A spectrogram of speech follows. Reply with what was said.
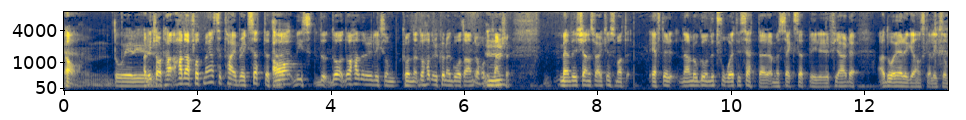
Ja. Ehm, då är det ju... Ja, det är klart. Hade han fått med sig tiebreak-setet här, ja. visst, då, då, hade det liksom kunnat, då hade det kunnat gå åt andra hållet mm. kanske. Men det kändes verkligen som att efter, när han låg under 2-1 i set där, med 6-1 blir det i det fjärde, ja, då är det ganska liksom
